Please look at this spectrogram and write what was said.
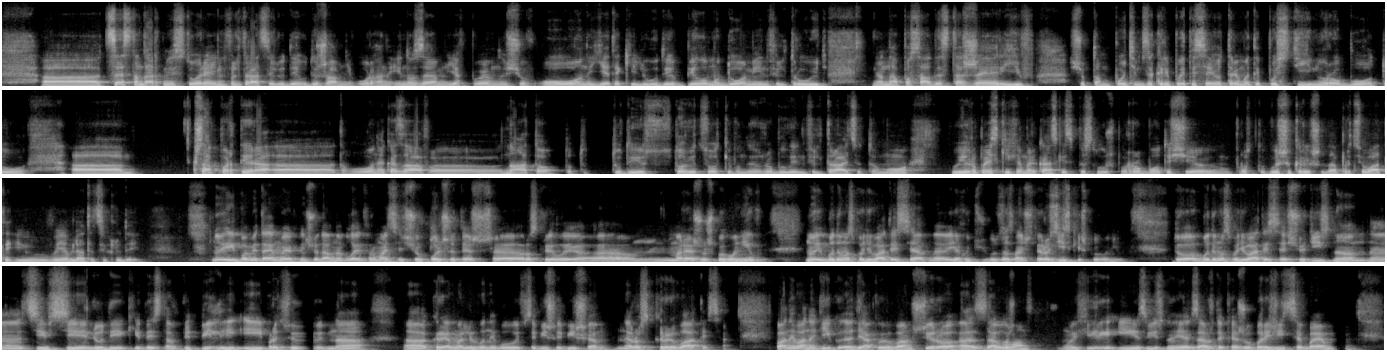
Це стандартна історія інфільтрації людей у державні органи іноземні. Я впевнений, що в ООН є такі люди, в Білому домі інфільтрують на посади стажерів, щоб там потім закріпитися і отримати постійну роботу. Штаб-квартира там ООН казав е, НАТО, тобто туди 100% вони робили інфільтрацію. Тому у європейських і американських спецслужб роботи ще просто вище криші, да, працювати і виявляти цих людей. Ну і пам'ятаємо, як нещодавно була інформація, що в Польщі теж е, розкрили е, мережу шпигунів. Ну і будемо сподіватися, е, я хочу зазначити російських шпигунів. То будемо сподіватися, що дійсно ці всі люди, які десь там в підпіллі і працюють на Кремль, вони будуть все більше і більше розкриватися. Пане Іване, дякую вам щиро за участь вам. ефірі. І звісно, як завжди кажу, бережіть себе.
